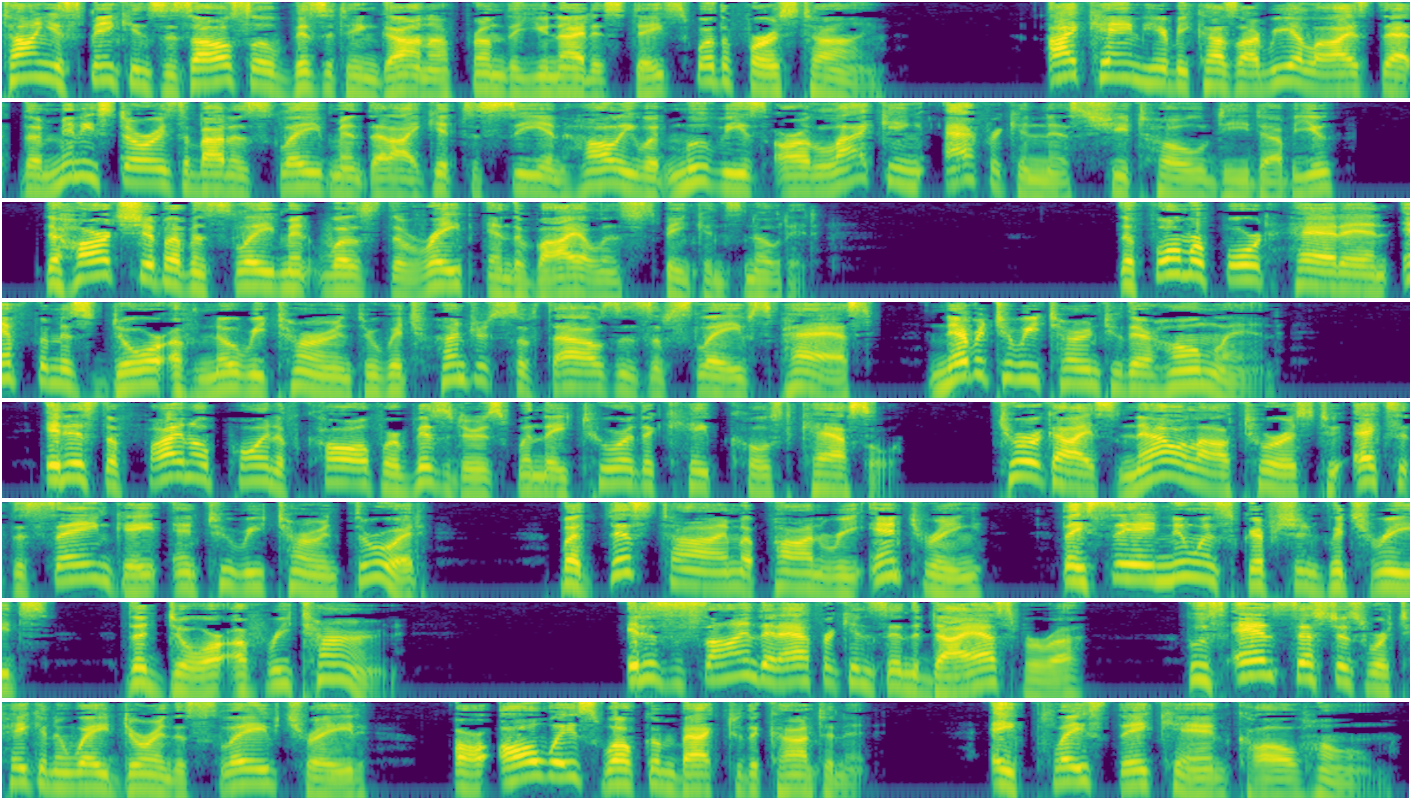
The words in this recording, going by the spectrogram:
Tanya Spinkins is also visiting Ghana from the United States for the first time. I came here because I realized that the many stories about enslavement that I get to see in Hollywood movies are lacking Africanness, she told DW. The hardship of enslavement was the rape and the violence, Spinkins noted. The former fort had an infamous door of no return through which hundreds of thousands of slaves passed, never to return to their homeland. It is the final point of call for visitors when they tour the Cape Coast Castle. Tour guides now allow tourists to exit the same gate and to return through it, but this time upon re-entering, they see a new inscription which reads, the door of return. It is a sign that Africans in the diaspora, whose ancestors were taken away during the slave trade, are always welcome back to the continent, a place they can call home.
